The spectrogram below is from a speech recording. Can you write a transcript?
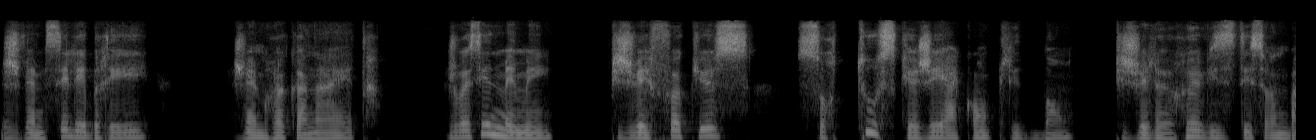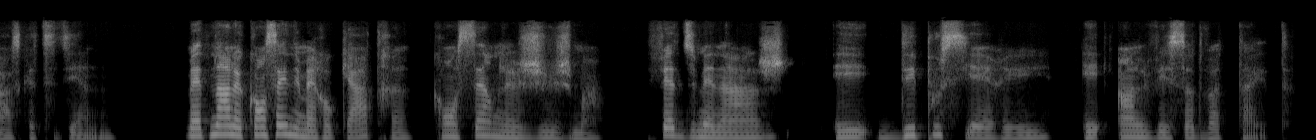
Je vais me célébrer, je vais me reconnaître, je vais essayer de m'aimer, puis je vais focus sur tout ce que j'ai accompli de bon, je vais le revisiter sur une base quotidienne. Maintenant, le conseil numéro 4 concerne le jugement. Faites du ménage et dépoussiérez et enlevez ça de votre tête.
